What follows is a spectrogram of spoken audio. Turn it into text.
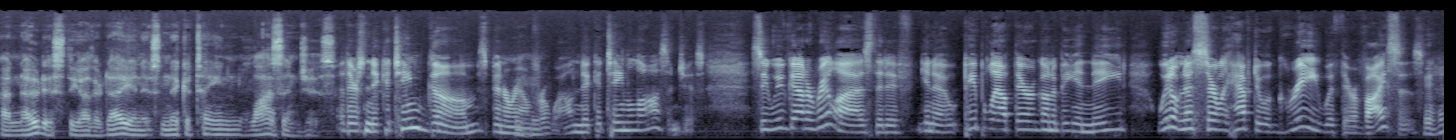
I noticed the other day, and it's nicotine lozenges. There's nicotine gum. It's been around mm-hmm. for a while. Nicotine lozenges. See, we've got to realize that if you know people out there are going to be in need, we don't necessarily have to agree with their vices. Mm-hmm.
